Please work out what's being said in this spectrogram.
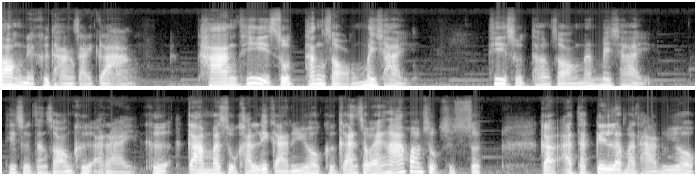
ต้องเนี่ยคือทางสายกลาง ทางที่สุดทั้งสองไม่ใช่ ที่สุดทั้งสองนั้นไม่ใช่ ที่สุดทั้งสองคืออะไร คือการมาสุขันลิการุโยคคือการแสวงหาความสุขสุดๆ กับอัตกิลมาฐานุโยค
